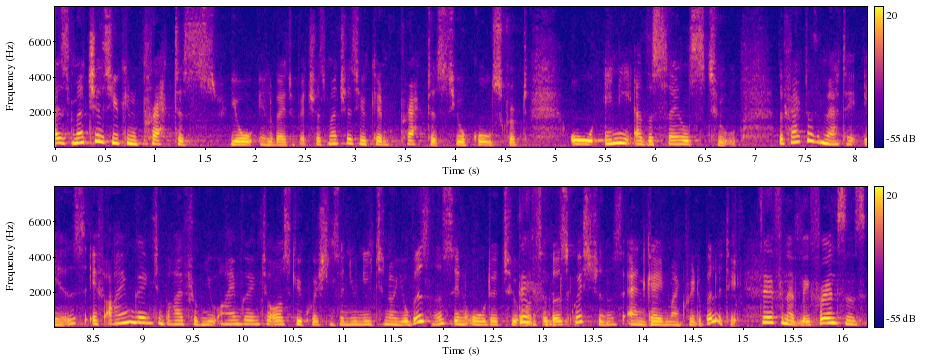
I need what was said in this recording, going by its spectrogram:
as much as you can practice your elevator pitch, as much as you can practice your call script or any other sales tool, the fact of the matter is, if I'm going to buy from you, I'm going to ask you questions, and you need to know your business in order to Definitely. answer those questions and gain my credibility. Definitely. For instance,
